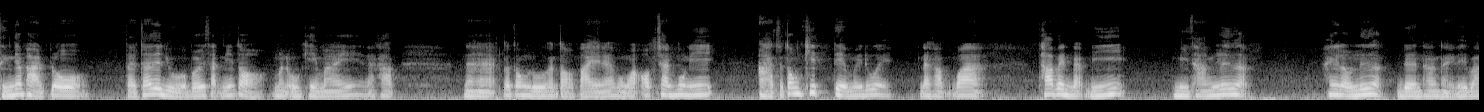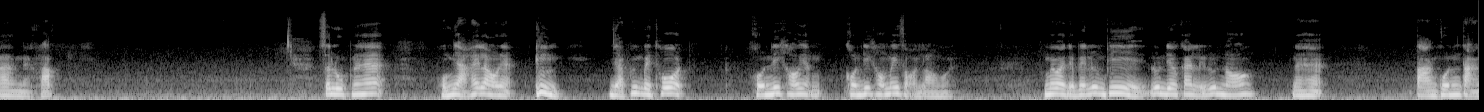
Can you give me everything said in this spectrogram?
ถึงจะผ่านโปร แต่ถ้าจะอยู่กับบริษัทนี้ต่อมันโอเคไหมนะครับนะฮะก็ต้องดูกันต่อไปนะผมว่าออปชันพวกนี้อาจจะต้องคิดเตรียมไว้ด้วยนะครับว่าถ้าเป็นแบบนี้มีทางเลือก ให้เราเลือกเดินทางไหนได้บ้างนะครับ สรุปนะฮะผมอยากให้เราเนี่ยอย่าเพิ่งไปโทษ คนที่เขาอย่างคนที่เขาไม่สอนเรา ไม่ว่าจะเป็นรุ่นพี่รุ่นเดียวกันหรือรุ่นน้องนะฮะต่างคนต่าง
